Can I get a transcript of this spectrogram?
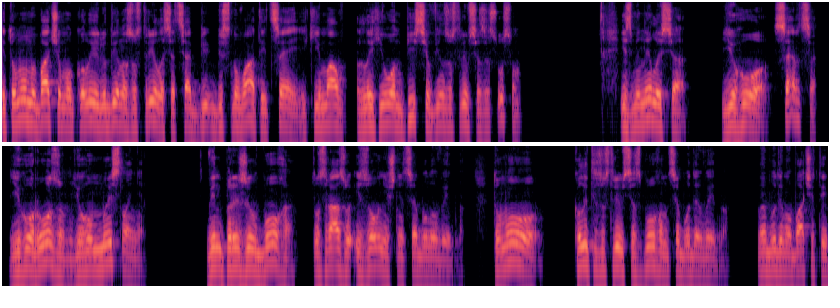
І тому ми бачимо, коли людина зустрілася, ця біснуватий цей, який мав легіон бісів, він зустрівся з Ісусом, і змінилося його серце, його розум, його мислення. Він пережив Бога, то зразу і зовнішнє це було видно. Тому, коли ти зустрівся з Богом, це буде видно. Ми будемо бачити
